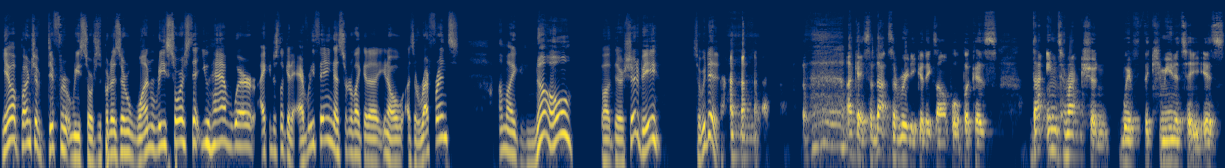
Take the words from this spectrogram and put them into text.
you have a bunch of different resources, but is there one resource that you have where I can just look at everything as sort of like a you know as a reference?" I'm like, "No, but there should be." So we did okay, so that's a really good example because that interaction with the community is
